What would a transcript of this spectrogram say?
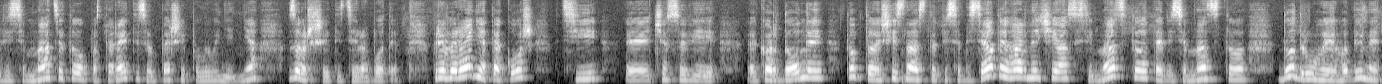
18 постарайтеся в першій половині дня завершити ці роботи. Прибирання також в ці е, часові е, кордони, тобто 16 після 10 гарний час, 17 та 18 до 2 години.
